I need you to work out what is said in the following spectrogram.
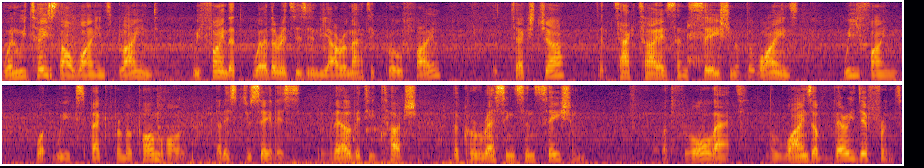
When we taste our wines blind, we find that whether it is in the aromatic profile, the texture, the tactile sensation of the wines, we find what we expect from a Pomerol, that is to say, this velvety touch, the caressing sensation. But for all that, the wines are very different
